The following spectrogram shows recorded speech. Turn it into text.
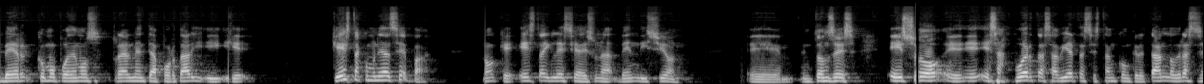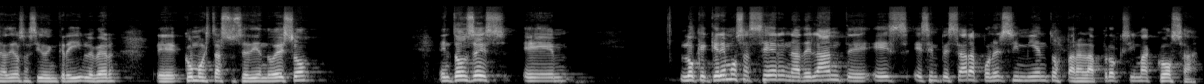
ver cómo podemos realmente aportar y, que, que, esta comunidad sepa ¿no? que esta iglesia es una bendición eh, entonces, eso, eh, esas puertas abiertas se están concretando. Gracias a Dios ha sido increíble ver eh, cómo está sucediendo eso. Entonces, lo que queremos hacer en adelante es, empezar a poner cimientos para la próxima cosa.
